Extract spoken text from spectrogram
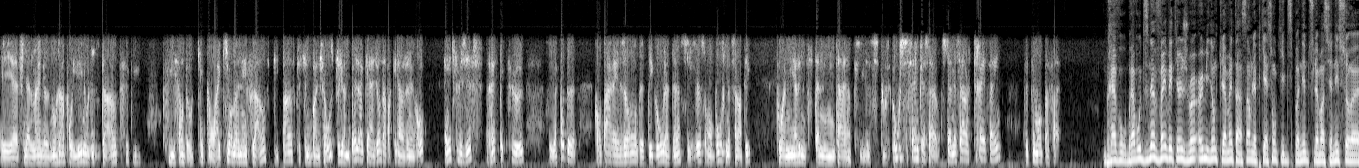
et euh, finalement nos, employés, nos éditeurs, ceux qui, qui sont à qui on a une influence, puis pensent que c'est une bonne chose. Puis il y a une belle occasion d'embarquer dans un groupe inclusif, respectueux. Il n'y a pas de comparaison, de dégo là-dedans. C'est juste on bouge notre santé pour améliorer notre système immunitaire. Puis c'est aussi simple que ça. C'est un message très simple que tout le monde peut faire. Bravo, bravo. 19, 20, 21 juin, 1 million de kilomètres ensemble. L'application qui est disponible, tu l'as mentionné, sur euh,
